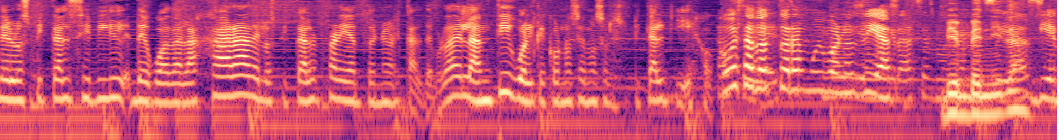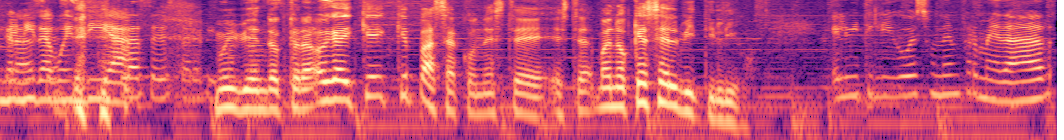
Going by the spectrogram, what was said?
del Hospital Civil de Guadalajara, del Hospital Fray Antonio Alcalde, ¿verdad? El antiguo, el que conocemos, el Hospital Viejo. ¿Cómo está, doctora? Muy buenos días. Gracias, Bienvenida. Bienvenida, buen día. Un placer estar aquí muy bien, doctora. Oiga, ¿y qué, qué pasa con este, este, bueno, qué es el vitiligo? El vitiligo es una enfermedad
